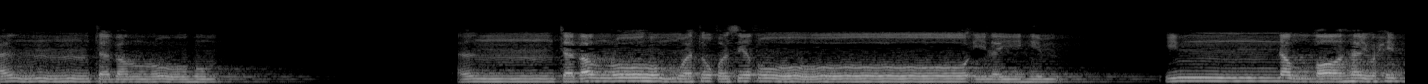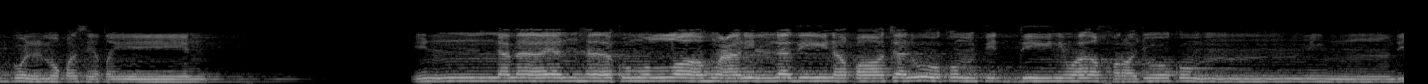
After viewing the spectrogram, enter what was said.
أن تبروهم أن تبروهم وتقسطوا إليهم. إن الله يحب المقسطين. إنما ينهاكم الله عن الذين قاتلوكم في الدين وأخرجوكم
